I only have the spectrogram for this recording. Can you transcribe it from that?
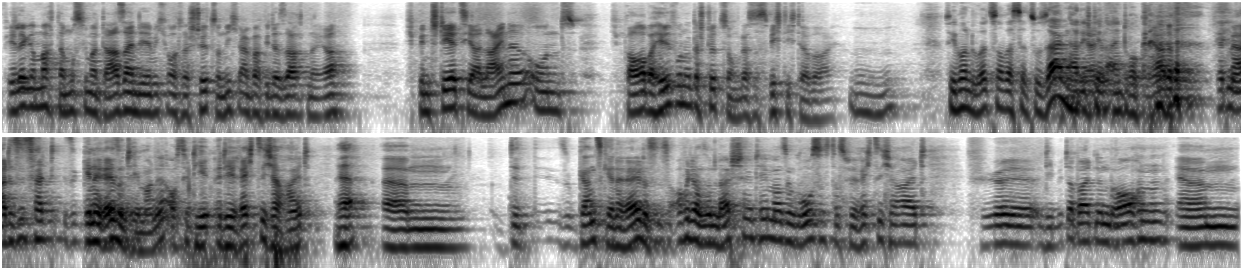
Fehler gemacht, dann muss jemand da sein, der mich unterstützt und nicht einfach wieder sagt, naja, ich bin, stehe jetzt hier alleine und ich brauche aber Hilfe und Unterstützung. Das ist wichtig dabei. Mhm. Simon, du wolltest noch was dazu sagen, hatte ja, ich den Eindruck. Ja, das, mir, das ist halt generell so ein Thema, ne? auch so die, die Rechtssicherheit. Ja. Ähm, die, so ganz generell, das ist auch wieder so ein Leitstellenthema, so ein großes, dass wir Rechtssicherheit für die Mitarbeitenden brauchen, ähm,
